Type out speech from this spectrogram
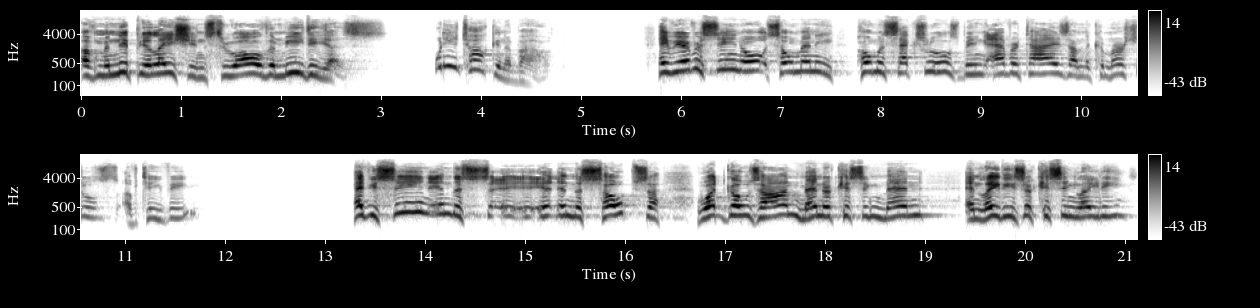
of manipulations through all the medias. What are you talking about? Have you ever seen oh, so many homosexuals being advertised on the commercials of TV? Have you seen in the, in the soaps uh, what goes on? Men are kissing men and ladies are kissing ladies.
